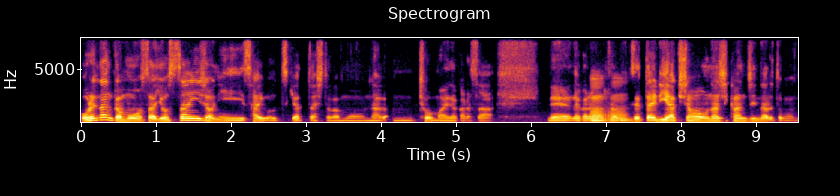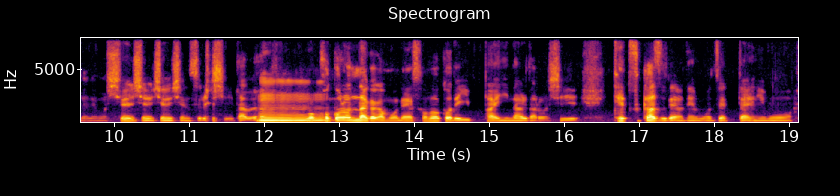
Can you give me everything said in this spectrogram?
俺なんかもうさ、よっさん以上に最後付き合った人がもう長うん超前だからさ。ねえだから、多分絶対リアクションは同じ感じになると思うんだよね。もうシュンシュンシュンシュンするし、多分。うん。もう心の中がもうね、その子でいっぱいになるだろうし、手つかずだよね、もう絶対にもう。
